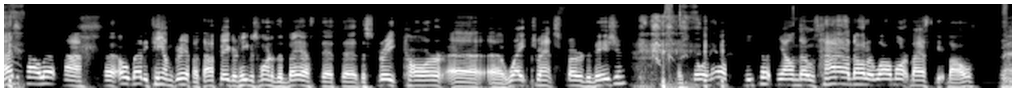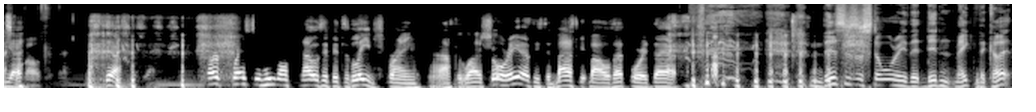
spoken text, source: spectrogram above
I had to call up my uh, old buddy Tim Griffith. I figured he was one of the best at the, the street car uh, uh, weight transfer division. And sure enough, he put me on those high dollar Walmart basketballs. Basketballs. Yeah. yeah. First question he wants to know is if it's a leaf spring. I said, well, it sure is. He said, basketballs, that's where it's at. this is a story that didn't make the cut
